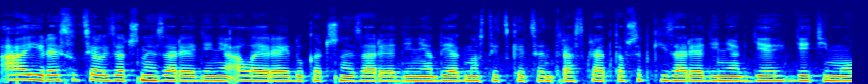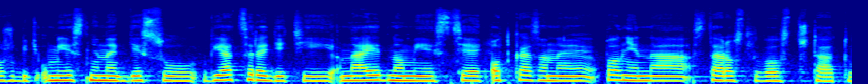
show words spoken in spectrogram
Aj resocializačné zariadenia, ale aj reedukačné zariadenia, diagnostické centra, skrátka všetky zariadenia, kde deti môžu byť umiestnené, kde sú viaceré deti na jednom mieste, odkázané plne na starostlivosť štátu.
